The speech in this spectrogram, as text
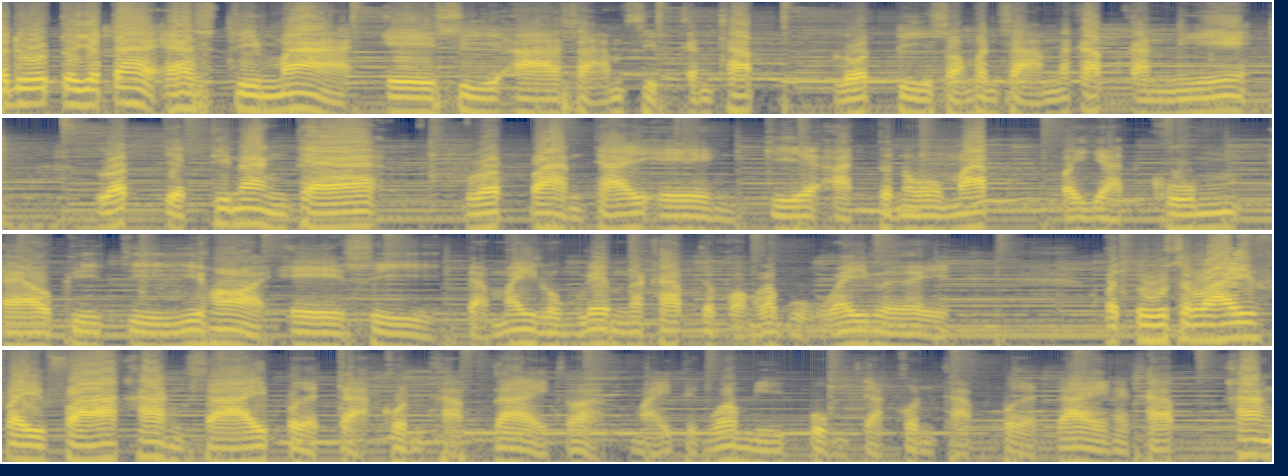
มาดู Toyota a s t i m a ACR 30 กันครับ รถปี 2003 นะครับกันนี้ รถ7ที่นั่งแท้ รถบ้านใช้เอง เกียร์อัตโนมัติ ประหยัดคุ้ม LPG ยี่ห้อ AC จะไม่ลงเล่มนะครับเจ้าของระบุไว้เลย ประตูสไลด์ไฟฟ้าข้างซ้ายเปิดจากคนขับได้ก็หมายถึงว่ามีปุ่มจากคนขับเปิดได้นะครับ ข้าง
